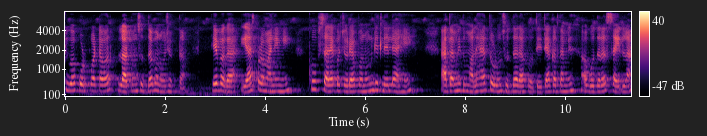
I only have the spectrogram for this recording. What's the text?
किंवा पोळपाटावर लाटूनसुद्धा बनवू शकता. हे बघा याचप्रमाणे मी खूप साऱ्या कचोऱ्या बनवून घेतलेल्या आहे. आता मी तुम्हाला ह्या तोडूनसुद्धा दाखवते. त्याकरता मी अगोदरच साईडला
